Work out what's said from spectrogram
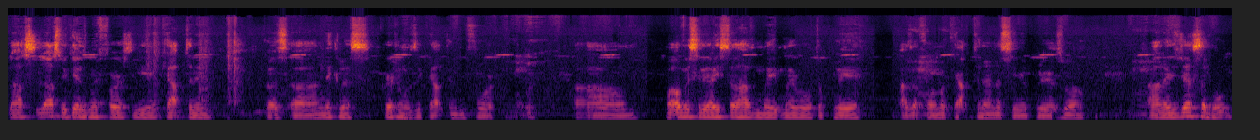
last last weekend was my first game captaining because uh, Nicholas Curtin was the captain before. Um, but obviously, I still have my, my role to play as a former captain and a senior player as well. And it's just about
